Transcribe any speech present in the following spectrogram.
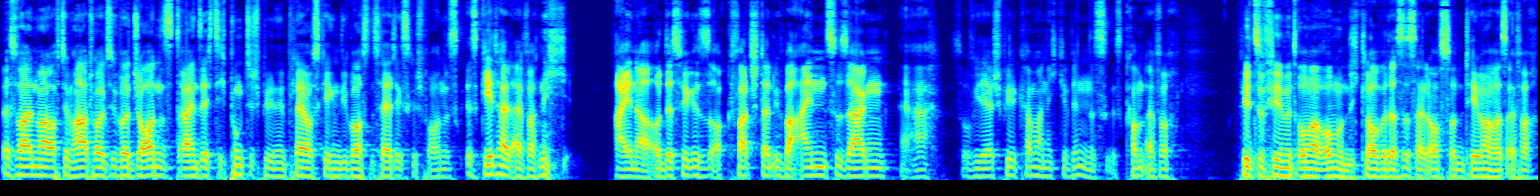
es war einmal auf dem Hartholz über Jordans 63-Punkte-Spiel in den Playoffs gegen die Boston Celtics gesprochen. Es, es geht halt einfach nicht einer. Und deswegen ist es auch Quatsch, dann über einen zu sagen, ja, so wie der spielt, kann man nicht gewinnen. Es, es kommt einfach viel zu viel mit drumherum. Und ich glaube, das ist halt auch so ein Thema, was einfach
